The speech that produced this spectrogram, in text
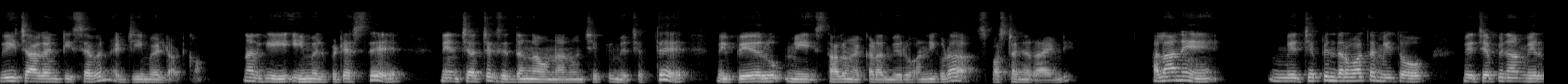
V Chaganti seven at Gmail dot com దానికి ఈమెయిల్ పెట్టేస్తే నేను చర్చకు సిద్ధంగా ఉన్నాను అని చెప్పి మీరు చెప్తే మీ పేరు మీ స్థలం ఎక్కడ మీరు అన్నీ కూడా స్పష్టంగా రాయండి. అలానే మీరు చెప్పిన తర్వాత మీతో మీరు చెప్పిన మీరు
